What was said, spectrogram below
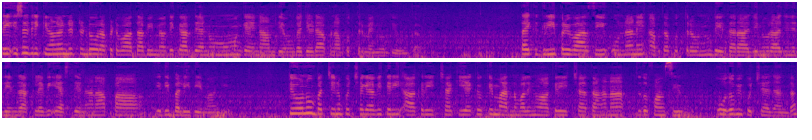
ਤੇ ਇਸੇ ਤਰੀਕੇ ਨਾਲ ਉਹਨੇ ਟੰਡੋਰਾ ਪਟਵਾਤਾ ਵੀ ਮੈਂ ਉਹਦੇ ਘਰਦਿਆਂ ਨੂੰ ਮੂੰਹ ਮੰਗੇ ਇਨਾਮ ਦੇਵਾਂਗਾ ਜਿਹੜਾ ਆਪਣਾ ਪੁੱਤਰ ਮੈਨੂੰ ਦੇਊਗਾ। ਤਾਂ ਇੱਕ ਗਰੀਬ ਪਰਿਵਾਰ ਸੀ, ਉਹਨਾਂ ਨੇ ਆਪਦਾ ਪੁੱਤਰ ਉਹਨੂੰ ਦੇਤਾ ਰਾਜੇ ਨੂੰ, ਰਾਜੇ ਨੇ ਦਿਨ ਰੱਖ ਲਿਆ ਵੀ ਇਸ ਦਿਨ, ਹਨਾ, ਆਪਾਂ ਇਹਦੀ ਬਲੀ ਦੇਵਾਂਗੇ। ਤੇ ਉਹਨੂੰ ਬੱਚੇ ਨੂੰ ਪੁੱਛਿਆ ਗਿਆ ਵੀ ਤੇਰੀ ਆਖਰੀ ਇੱਛਾ ਕੀ ਹੈ? ਕਿਉਂਕਿ ਮਰਨ ਵਾਲੇ ਨੂੰ ਆਖਰੀ ਇੱਛਾ ਤਾਂ ਹਨਾ, ਜਦੋਂ ਫਾਂਸੀ ਉਦੋਂ ਵੀ ਪੁੱਛਿਆ ਜਾਂਦਾ।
